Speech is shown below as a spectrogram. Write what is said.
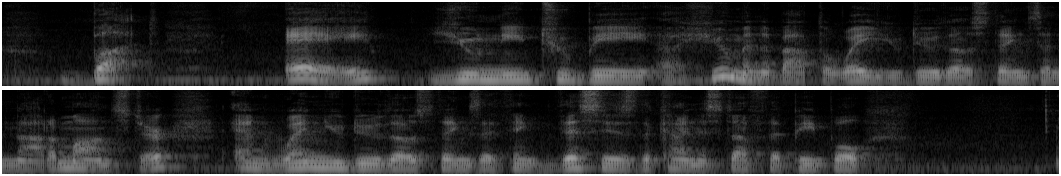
But A, you need to be a human about the way you do those things and not a monster. And when you do those things, I think this is the kind of stuff that people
